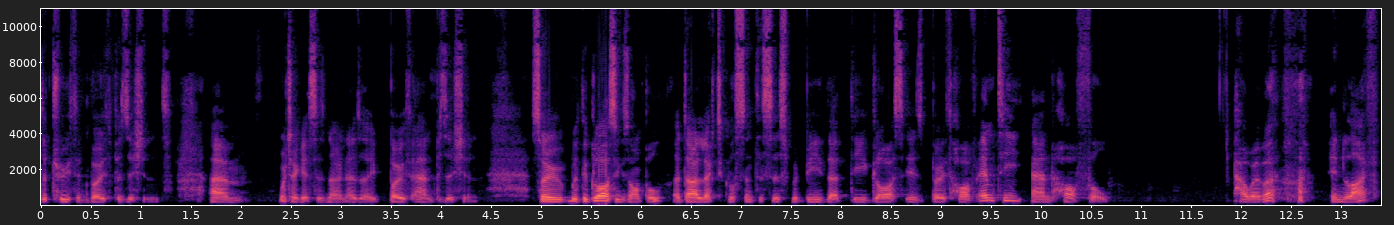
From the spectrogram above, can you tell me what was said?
the truth in both positions, um, which I guess is known as a both and position. So, with the glass example, a dialectical synthesis would be that the glass is both half empty and half full. However, in life,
